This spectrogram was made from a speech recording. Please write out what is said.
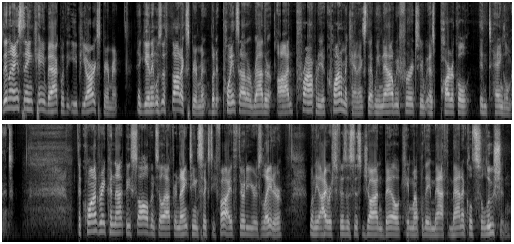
Then Einstein came back with the EPR experiment. Again, it was a thought experiment, but it points out a rather odd property of quantum mechanics that we now refer to as particle entanglement. The quandary could not be solved until after 1965, 30 years later, when the Irish physicist John Bell came up with a mathematical solution,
